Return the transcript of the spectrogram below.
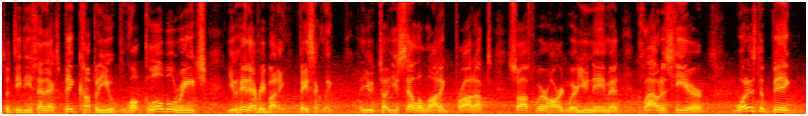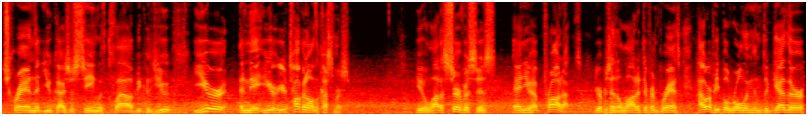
So TD SYNNEX, big company, you global reach, you hit everybody, basically. You, you sell a lot of product, software, hardware, you name it. Cloud is here. What is the big trend that you guys are seeing with cloud? Because you, you're, you're, you're talking to all the customers. You have a lot of services and you have products. You represent a lot of different brands. How are people rolling them together?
